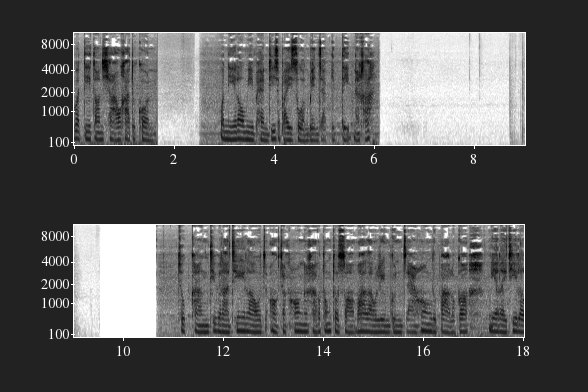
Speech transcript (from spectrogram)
สวัสดีตอนเช้าค่ะทุกคน วันนี้เรามีแผนที่จะไปสวนเบญจกิตินะคะ ทุกครั้งที่เวลาที่เราจะออกจากห้องนะคะ ก็ต้องตรวจสอบว่าเราลืมกุญแจห้องหรือเปล่า แล้วก็มีอะไรที่เรา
